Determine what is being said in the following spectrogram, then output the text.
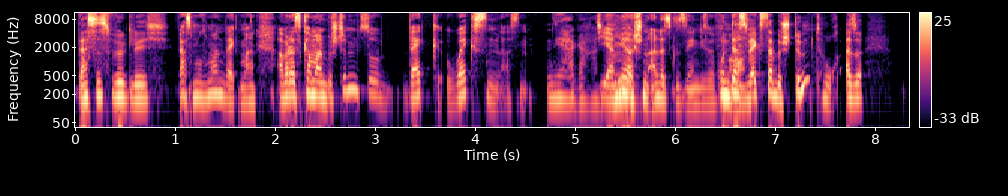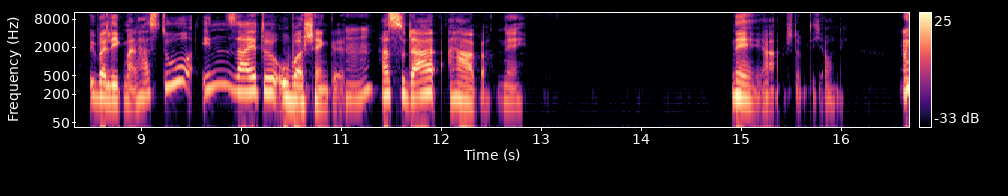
Das ist wirklich, Das muss man wegmachen. Aber das kann man bestimmt so wegwachsen lassen. ja, garantiert. Die haben ja schon alles gesehen, diese Frauen. Und das wächst da bestimmt hoch. Also überleg mal, hast du Innenseite Oberschenkel, hast du da Haare? Nee. Nee, ja, stimmt, ich auch nicht.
